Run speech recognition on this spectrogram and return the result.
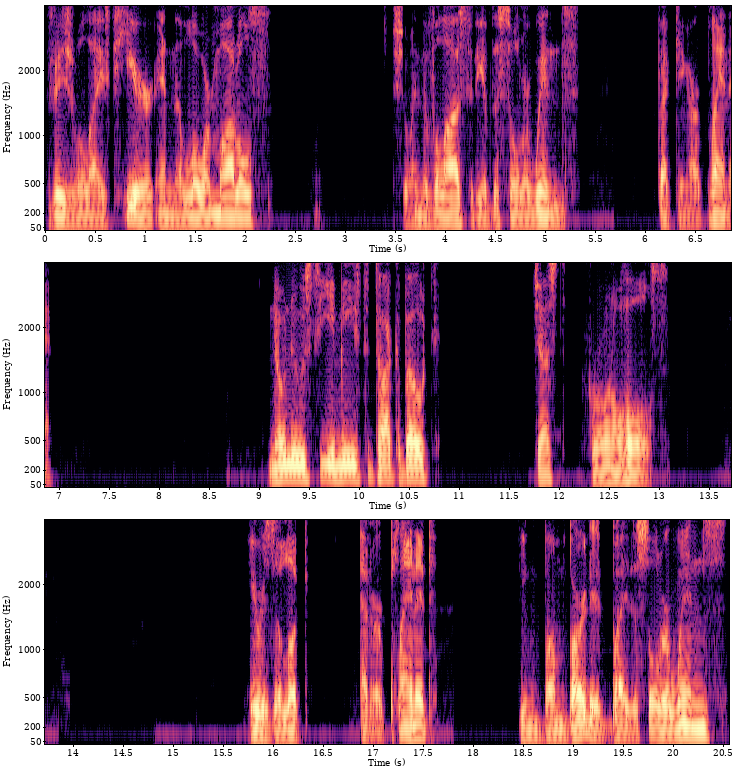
Visualized here in the lower models, showing the velocity of the solar winds affecting our planet. No new CMEs to talk about, just coronal holes. Here is a look at our planet being bombarded by the solar winds.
